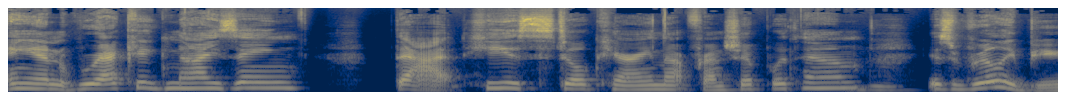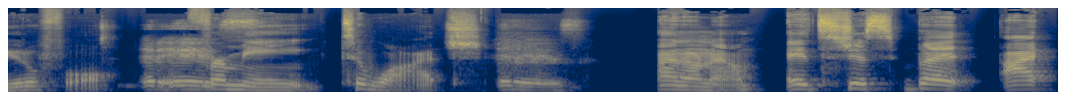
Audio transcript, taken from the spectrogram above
and recognizing that he is still carrying that friendship with him is really beautiful It is for me to watch. It is. I don't know. It's just, but I,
